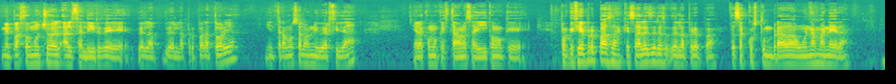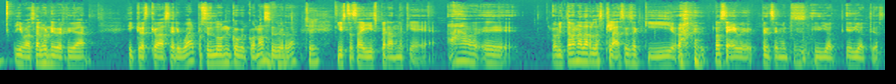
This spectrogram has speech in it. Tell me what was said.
Me pasó mucho al, al salir de, de la, de la preparatoria y entramos a la universidad. Y era como que estábamos ahí como que... Porque siempre pasa que sales de la, de la prepa, estás acostumbrado a una manera y vas a la universidad y crees que va a ser igual. Pues es lo único que conoces, ¿verdad? Sí. Y estás ahí esperando que... Ah, eh, ahorita van a dar las clases aquí. O, no sé, güey. Pensamientos idiot- idiotas.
